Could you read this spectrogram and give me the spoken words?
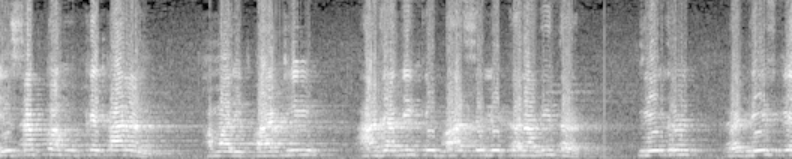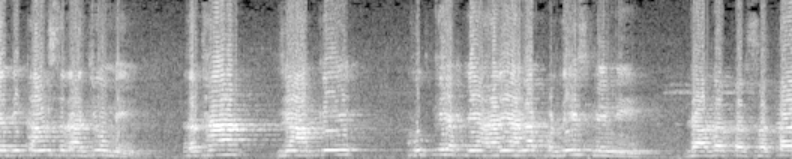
इन सब का मुख्य कारण हमारी पार्टी आज़ादी के बाद से लेकर अभी तक केंद्र व देश के अधिकांश राज्यों में तथा यहाँ के खुद के अपने हरियाणा प्रदेश में भी ज़्यादातर सत्ता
